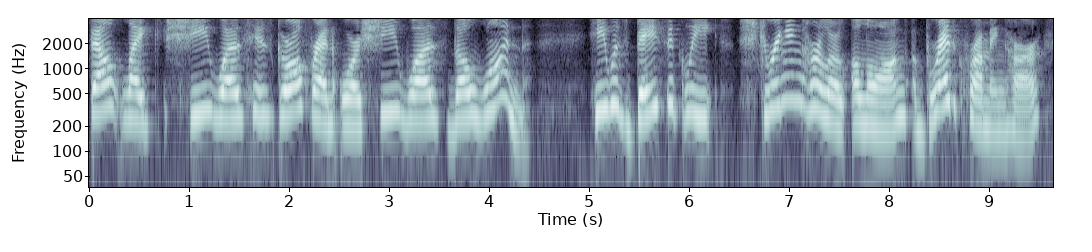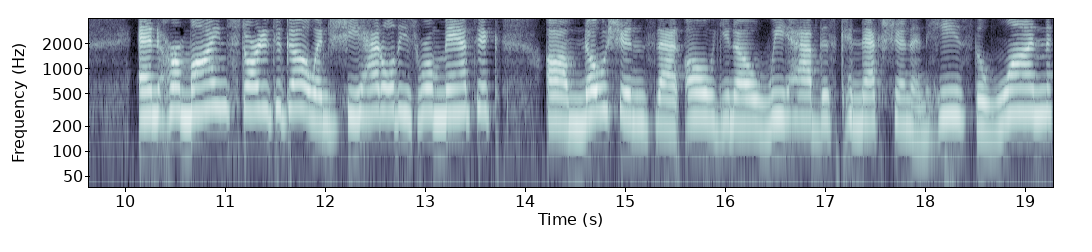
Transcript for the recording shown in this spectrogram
felt like she was his girlfriend or she was the one. He was basically stringing her along, breadcrumbing her, and her mind started to go. And she had all these romantic um, notions that, oh, you know, we have this connection and he's the one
